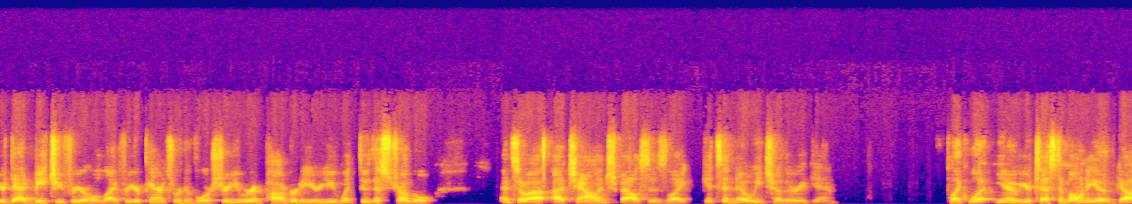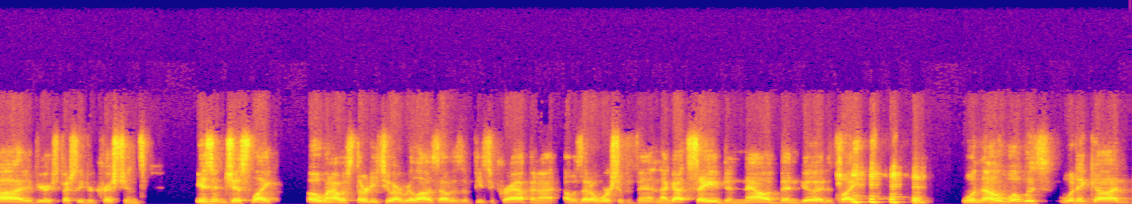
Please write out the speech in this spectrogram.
Your dad beat you for your whole life or your parents were divorced or you were in poverty or you went through this struggle." And so I, I challenge spouses like get to know each other again. Like what, you know, your testimony of God, if you're especially if you're Christians, isn't just like, oh, when I was 32, I realized I was a piece of crap and I, I was at a worship event and I got saved and now I've been good. It's like, well, no, what was, what did God,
